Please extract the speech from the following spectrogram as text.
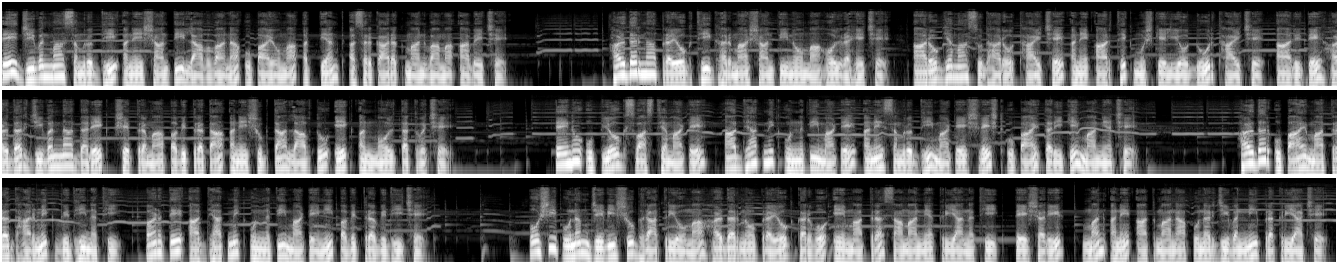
તે જીવનમાં સમૃદ્ધિ અને શાંતિ લાવવાના ઉપાયોમાં અત્યંત અસરકારક માનવામાં આવે છે. હળદરના પ્રયોગથી ઘરમાં શાંતિનો માહોલ રહે છે, આરોગ્યમાં સુધારો થાય છે અને આર્થિક મુશ્કેલીઓ દૂર થાય છે. આ રીતે હળદર જીવનના દરેક ક્ષેત્રમાં પવિત્રતા અને શુભતા લાવતું એક અનમોલ તત્વ છે. તેનો ઉપયોગ સ્વાસ્થ્ય માટે, આધ્યાત્મિક ઉન્નતિ માટે અને સમૃદ્ધિ માટે શ્રેષ્ઠ ઉપાય તરીકે માન્ય છે. હળદર ઉપાય માત્ર ધાર્મિક વિધિ નથી, પણ તે આધ્યાત્મિક ઉન્નતિ માટેની પવિત્ર વિધિ છે. પોષી પૂનમ જેવી શુભ રાત્રિઓમાં હળદરનો પ્રયોગ કરવો એ માત્ર સામાન્ય ક્રિયા નથી, તે શરીર, મન અને આત્માના પુનર્જીવનની પ્રક્રિયા છે.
